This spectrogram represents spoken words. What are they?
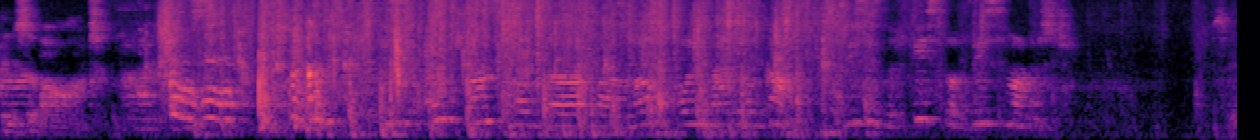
piece of art. of of. This is the feast of this monastery. See,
